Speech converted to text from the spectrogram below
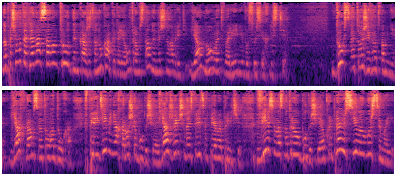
Но почему-то для нас самым трудным кажется, ну как это я утром встану и начну говорить, я новое творение в Иисусе Христе. Дух Святой живет во мне. Я храм Святого Духа. Впереди меня хорошее будущее. Я женщина из 31 притчи. Весело смотрю в будущее. Я укрепляю силой мышцы мои.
